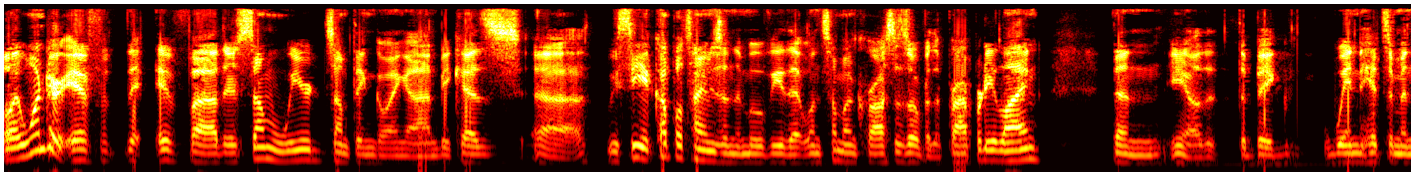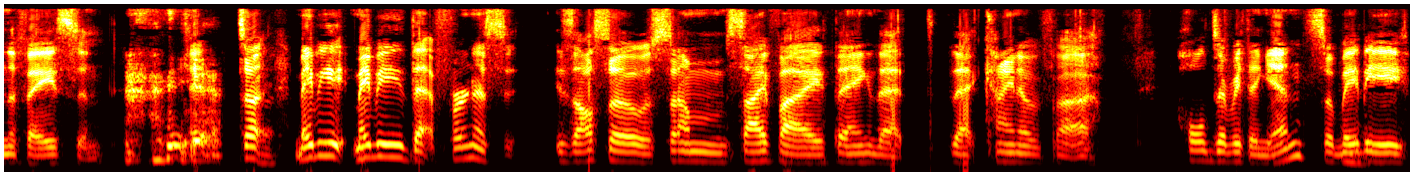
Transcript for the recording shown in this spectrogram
Well, I wonder if if uh, there's some weird something going on because uh, we see a couple times in the movie that when someone crosses over the property line, then you know the, the big wind hits them in the face, and yeah. so maybe maybe that furnace is also some sci-fi thing that that kind of uh, holds everything in. So maybe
